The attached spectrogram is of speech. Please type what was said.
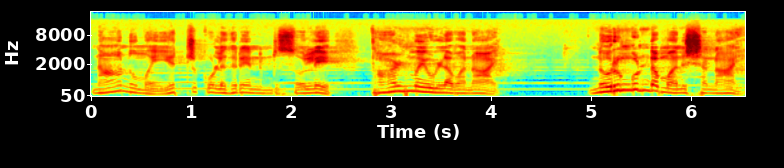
நான் உம்மை ஏற்றுக்கொள்கிறேன் என்று சொல்லி தாழ்மையுள்ளவனாய் நொறுங்குண்ட மனுஷனாய்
